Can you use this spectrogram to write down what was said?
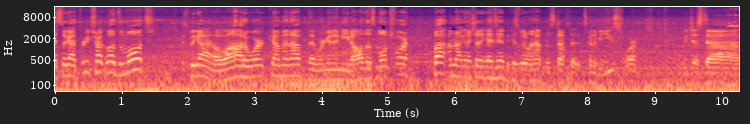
Right, so we got three truckloads of mulch because we got a lot of work coming up that we're gonna need all this mulch for. But I'm not gonna show you guys yet because we don't have the stuff that it's gonna be used for. We just uh,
